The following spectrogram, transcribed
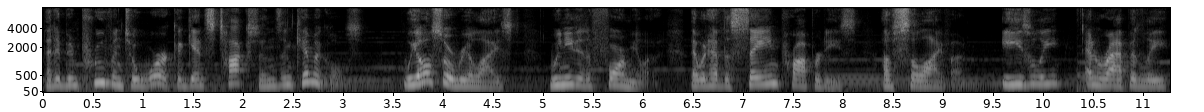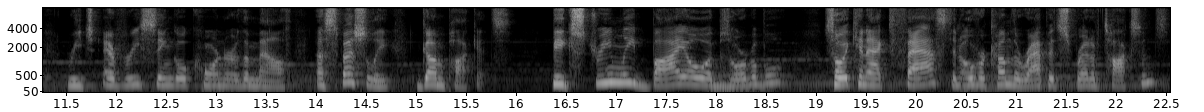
that had been proven to work against toxins and chemicals. We also realized we needed a formula that would have the same properties of saliva, easily and rapidly reach every single corner of the mouth, especially gum pockets. Be extremely bioabsorbable so it can act fast and overcome the rapid spread of toxins.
